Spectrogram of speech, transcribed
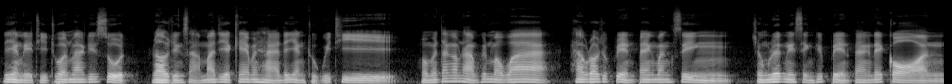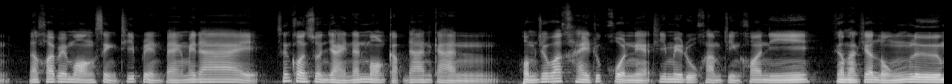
ได้อย่างละเอียดถี่ถ้วนมากที่สุด เราจึงสามารถที่จะแก้ปัญหาได้อย่างถูกวิธี ผมไม่ตั้งคำถามขึ้นมาว่า หากเราจะเปลี่ยนแปลงบางสิ่ง จงเลือกในสิ่งที่เปลี่ยนแปลงได้ก่อน แล้วค่อยไปมองสิ่งที่เปลี่ยนแปลงไม่ได้ ซึ่งคนส่วนใหญ่นั้นมองกลับด้านกัน ผมเชื่อว่าใครทุกคนเนี่ยที่ไม่รู้ความจริงข้อนี้ก็มักจะหลงลืม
